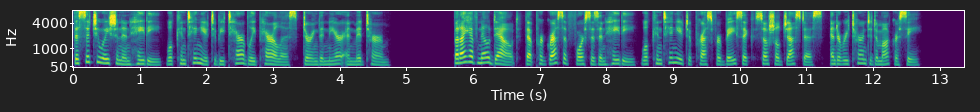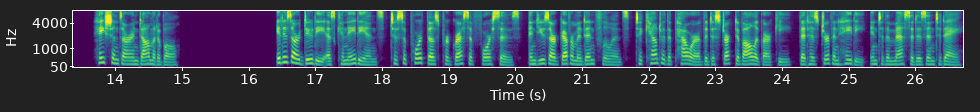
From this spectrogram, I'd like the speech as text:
The situation in Haiti will continue to be terribly perilous during the near and midterm. But I have no doubt that progressive forces in Haiti will continue to press for basic social justice and a return to democracy. Haitians are indomitable. It is our duty as Canadians to support those progressive forces and use our government influence to counter the power of the destructive oligarchy that has driven Haiti into the mess it is in today.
